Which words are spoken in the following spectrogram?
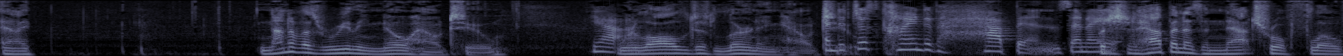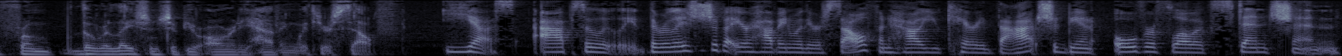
And I, none of us really know how to. Yeah We're all just learning how to. and it just kind of happens and but i it should happen as a natural flow from the relationship you're already having with yourself. Yes, absolutely. The relationship that you're having with yourself and how you carry that should be an overflow extension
